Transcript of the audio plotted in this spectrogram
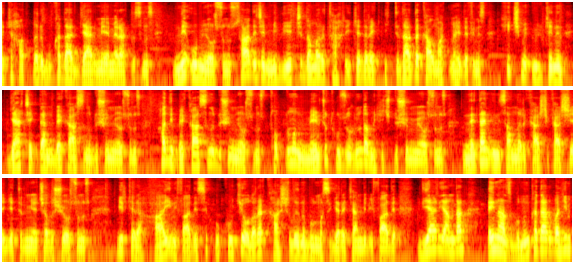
toplumdaki hatları bu kadar germeye meraklısınız? Ne umuyorsunuz? Sadece milliyetçi damarı tahrik ederek iktidarda kalmak mı hedefiniz? Hiç mi ülkenin gerçekten bekasını düşünmüyorsunuz? Hadi bekasını düşünmüyorsunuz. Toplumun mevcut huzurunu da mı hiç düşünmüyorsunuz? Neden insanları karşı karşıya getirmeye çalışıyorsunuz? Bir kere hain ifadesi hukuki olarak karşılığını bulması gereken bir ifade. Diğer yandan en az bunun kadar vahim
